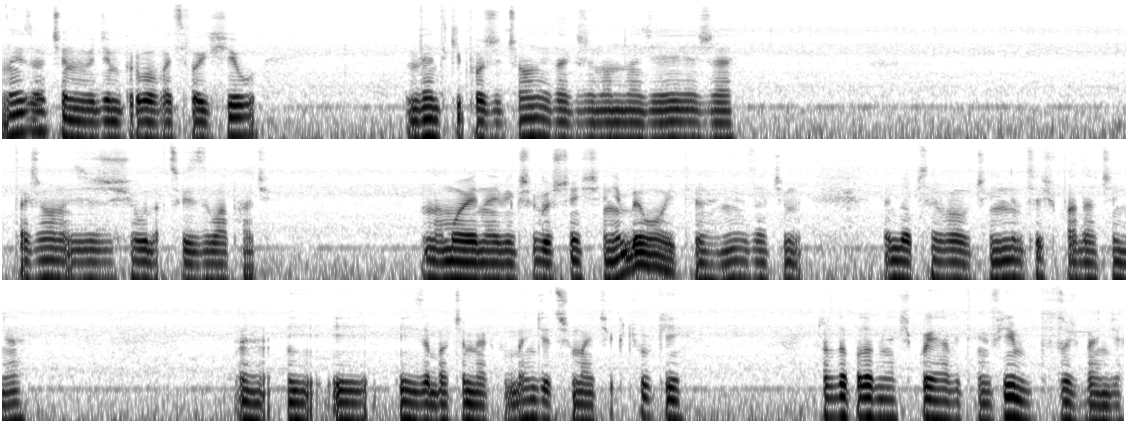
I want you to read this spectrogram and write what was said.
No i zobaczymy, będziemy próbować swoich sił wędki pożyczone, także mam nadzieję, że także mam nadzieję, że się uda coś złapać. Na moje największego szczęścia nie było i tyle, nie? Zobaczymy. Będę obserwował, czy innym coś wpada, czy nie. Yy, I, i, I zobaczymy, jak to będzie. Trzymajcie kciuki. Prawdopodobnie, jak się pojawi ten film, to coś będzie.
